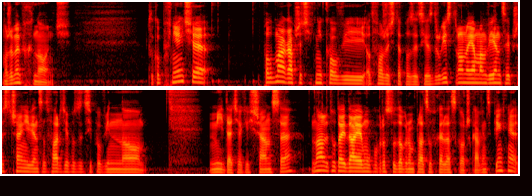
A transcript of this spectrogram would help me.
Możemy pchnąć. Tylko pchnięcie pomaga przeciwnikowi otworzyć te pozycje. Z drugiej strony ja mam więcej przestrzeni, więc otwarcie pozycji powinno mi dać jakieś szanse. No ale tutaj daję mu po prostu dobrą placówkę dla skoczka, więc pięknie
